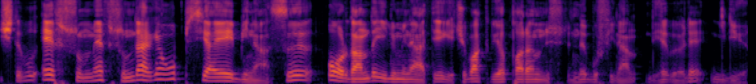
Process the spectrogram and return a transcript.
İşte bu efsun mefsun derken hop CIA binası oradan da Illuminati'ye geçiyor. Bak diyor paranın üstünde bu filan diye böyle gidiyor.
